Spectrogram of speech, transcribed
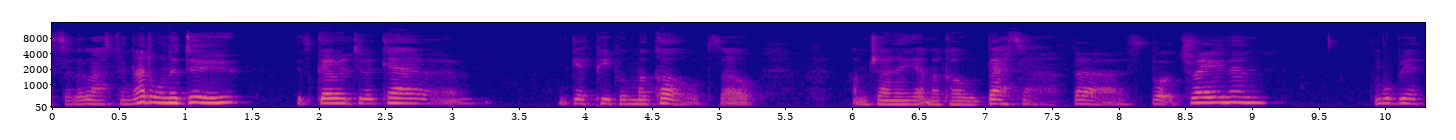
So the last thing I'd want to do is go into a care home and give people my cold. So I'm trying to get my cold better first. But training will be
